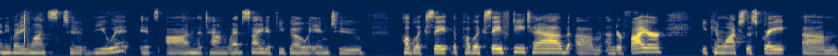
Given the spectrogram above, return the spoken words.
anybody wants to view it, it's on the town website. If you go into public sa- the public safety tab um, under fire, you can watch this great um,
